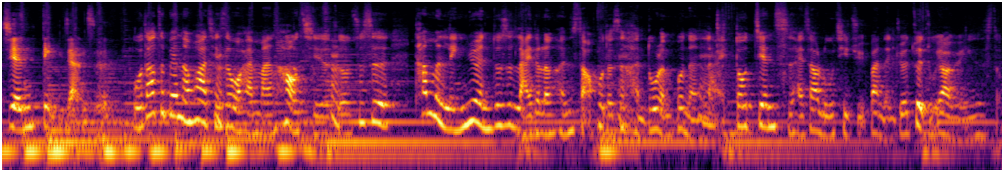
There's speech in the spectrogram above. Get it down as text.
坚定这样子。我到这边的话，其实我还蛮好奇的，就 就是他们宁愿就是来的人很少，或者是很多人不能来，都坚持还是要如期举办的。你觉得最主要的原因是什么？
